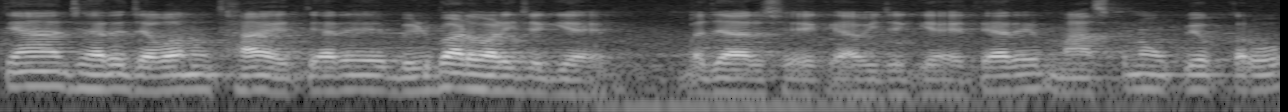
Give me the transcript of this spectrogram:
ત્યાં જ્યારે જવાનું થાય ત્યારે ભીડભાડવાળી જગ્યાએ બજાર છે કે આવી જગ્યાએ ત્યારે માસ્કનો ઉપયોગ કરવો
